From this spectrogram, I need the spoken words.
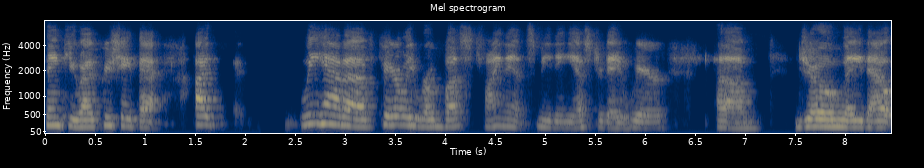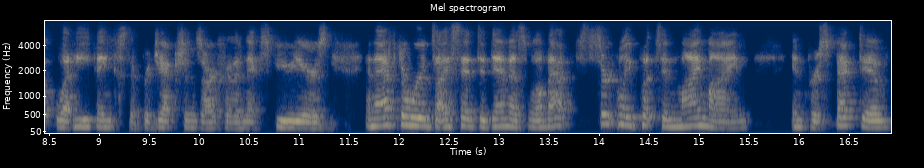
Thank you. I appreciate that. I, we had a fairly robust finance meeting yesterday where um, Joe laid out what he thinks the projections are for the next few years. And afterwards, I said to Dennis, well, that certainly puts in my mind in perspective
